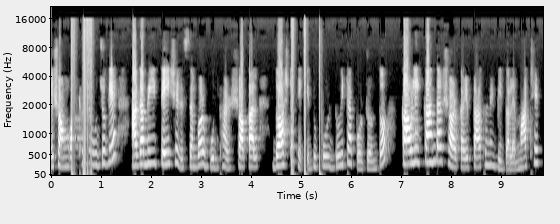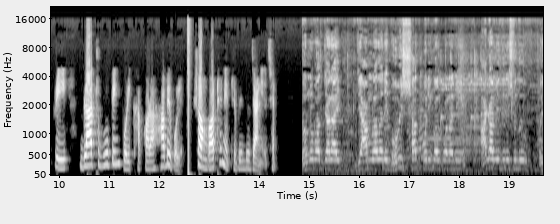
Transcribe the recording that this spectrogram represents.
এই সংগঠনের উদ্যোগে আগামী তেইশে ডিসেম্বর বুধবার সকাল দশটা থেকে দুপুর দুইটা পর্যন্ত কাউলিকান্দা সরকারি প্রাথমিক বিদ্যালয় মাঠে ফ্রি ব্লাড গ্রুপিং পরীক্ষা করা হবে বলে সংগঠন নেতৃবৃন্দ জানিয়েছেন। ধন্যবাদ জানাই যে আমরা জানি ভবিষ্যৎ পরিকল্পনা নিয়ে আগামী দিনে শুধু ওই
